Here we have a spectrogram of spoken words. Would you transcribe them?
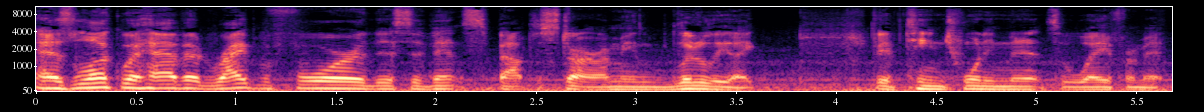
As luck would have it, right before this event's about to start, I mean, literally like 15, 20 minutes away from it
